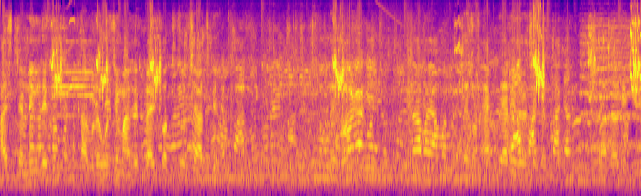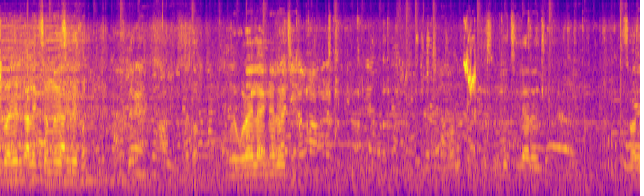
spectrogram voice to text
হাই স্ট্যান্ডিং দেখুন, তারপরে বলছি মার্কেট প্রাইস কত চলছে আজকে। দেখুন দেখুন, এক পেয়ারই রয়েছে বাজারে গিরিবাজের কালেকশন রয়েছে, দেখুন। দেখুন ওড়াই লাইনে রয়েছে। চিলা রয়েছে। সরি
